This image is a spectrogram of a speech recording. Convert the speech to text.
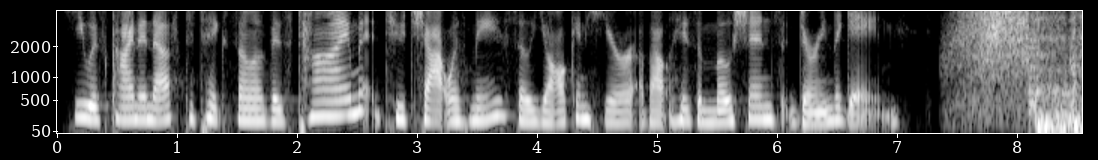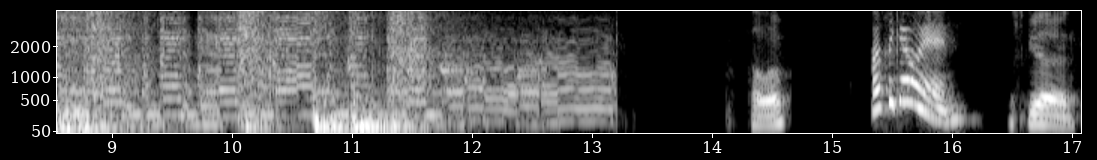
He was kind enough to take some of his time to chat with me so y'all can hear about his emotions during the game. Hello. How's it going? It's good.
